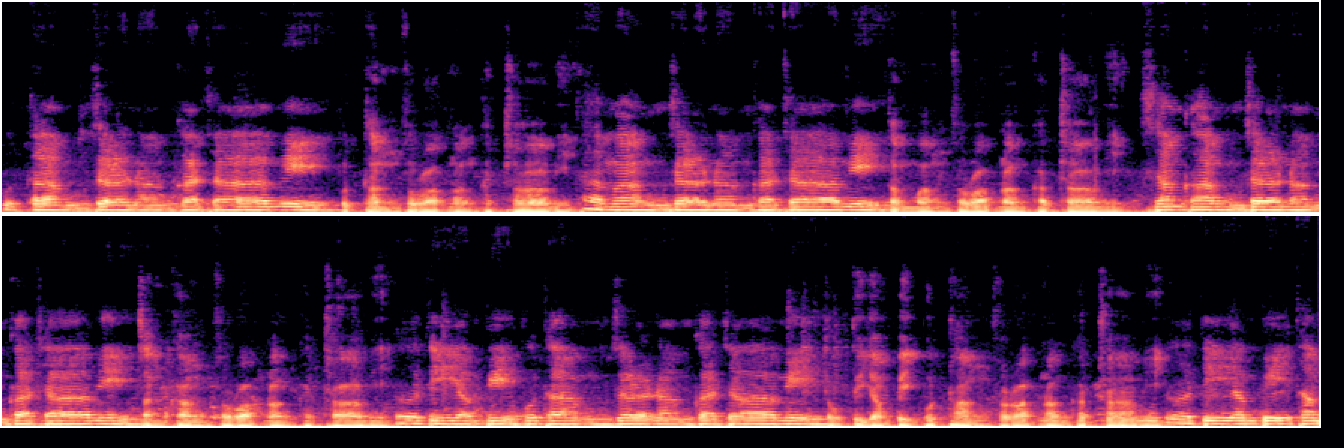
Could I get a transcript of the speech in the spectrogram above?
พุทธังสรณังคัจฉามิพุทธังสรนังคัจฉามิธัมมังสรณังคัจฉามิธัมมังสรนังคัจฉามิ สังฆังสรณังคัจฉามิ สังฆังสรนังคัจฉา มิเอติยัมปีพุทธังสรณังคัจฉามิทุติยมปิพุทธังสรนังคัจฉามิเอติยัมปีธัม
